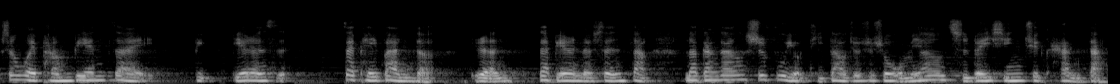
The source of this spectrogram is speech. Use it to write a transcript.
身为旁边在别别人是在陪伴的人，在别人的身上。那刚刚师父有提到，就是说我们要用慈悲心去看待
